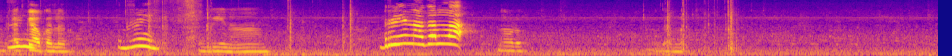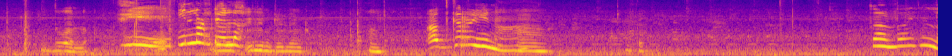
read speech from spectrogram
ಅದಕ್ಕೆ ಯಾವ ಕಲರ್ ಗ್ರೀನ್. ಗ್ರೀನಾ? ಗ್ರೀನ್ ಅದಲ್ಲ. ನೋಡು. ಇಲ್ಲ ಉಂಟು ಇಲ್ಲಿ ಉಂಟು. ಇಲ್ಲ.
